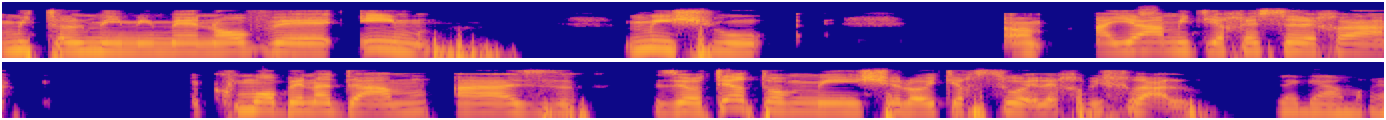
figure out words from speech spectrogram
מתעלמים ממנו, ואם מישהו אה, היה מתייחס אליך כמו בן אדם, אז זה יותר טוב משלא יתייחסו אליך בכלל. לגמרי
